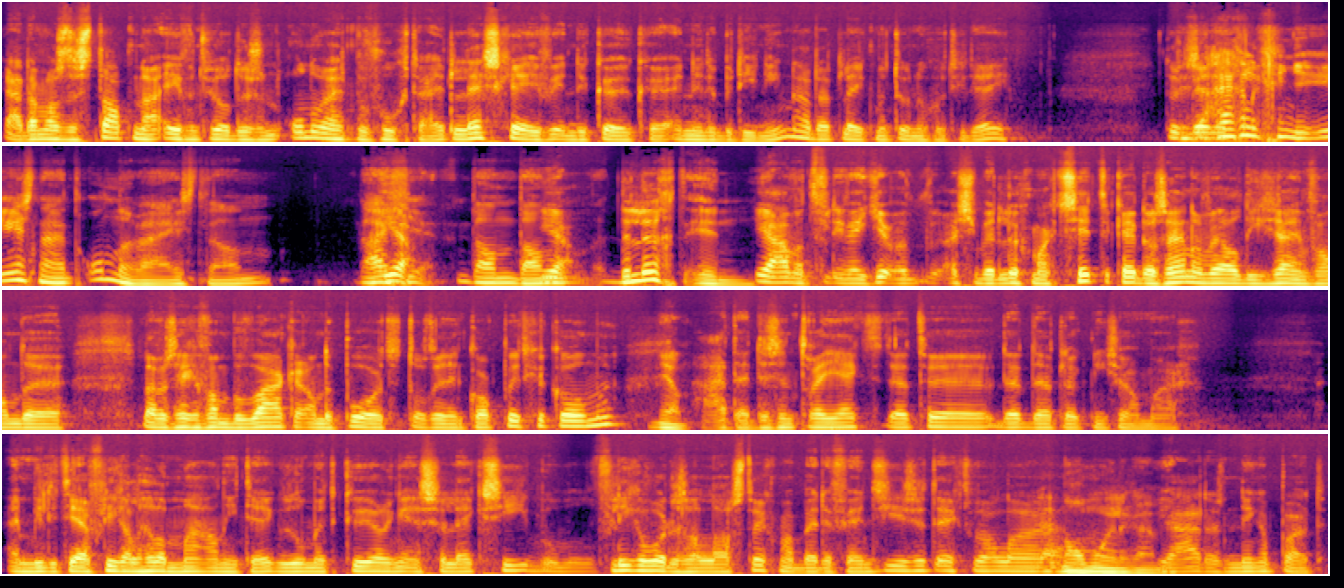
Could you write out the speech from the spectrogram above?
Ja, dan was de stap naar eventueel dus een onderwijsbevoegdheid, lesgeven in de keuken en in de bediening. Nou, dat leek me toen een goed idee. Dus ik- eigenlijk ging je eerst naar het onderwijs dan. Dan, Ja. je, dan, dan Ja. de lucht in. Ja, want weet je, als je bij de luchtmacht zit, kijk, er zijn er wel die zijn van de, laten we zeggen, van bewaker aan de poort tot in een cockpit gekomen. Ja. Ah, dat is een traject, dat, eh, dat, dat lukt niet zomaar. En militair vliegen al helemaal niet. Hè. Ik bedoel, met keuringen en selectie. Vliegen worden ze al lastig, maar bij Defensie is het echt wel... eh, Nog moeilijker. Ja, dat is een ding apart.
